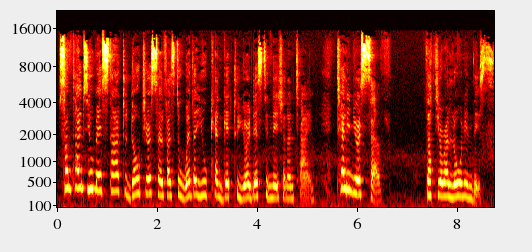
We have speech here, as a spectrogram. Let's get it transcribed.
Sometimes you may start to doubt yourself as to whether you can get to your destination on time, telling yourself that you're alone in this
